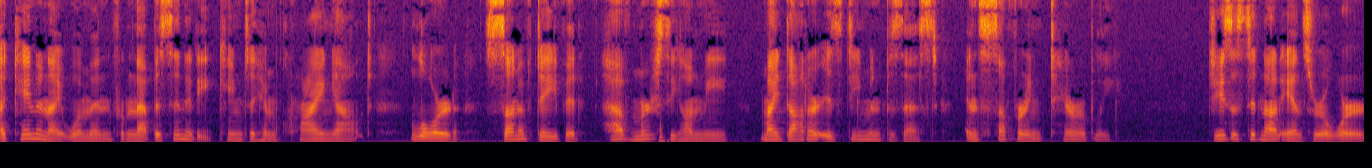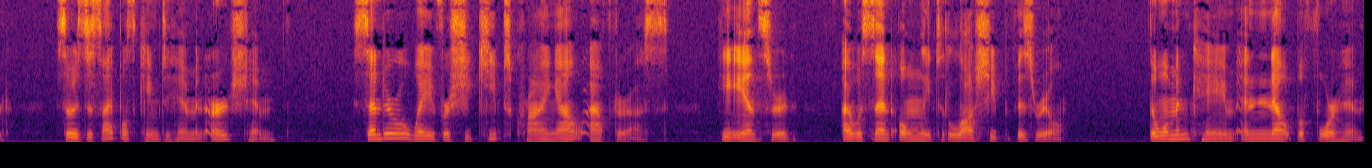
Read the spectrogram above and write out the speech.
A Canaanite woman from that vicinity came to him, crying out, Lord, Son of David, have mercy on me. My daughter is demon possessed and suffering terribly. Jesus did not answer a word, so his disciples came to him and urged him, Send her away, for she keeps crying out after us. He answered, I was sent only to the lost sheep of Israel. The woman came and knelt before him.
